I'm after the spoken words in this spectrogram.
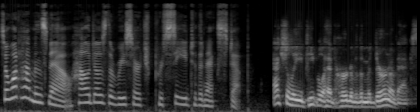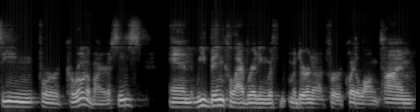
So what happens now? How does the research proceed to the next step? Actually, people have heard of the Moderna vaccine for coronaviruses, and we've been collaborating with Moderna for quite a long time.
